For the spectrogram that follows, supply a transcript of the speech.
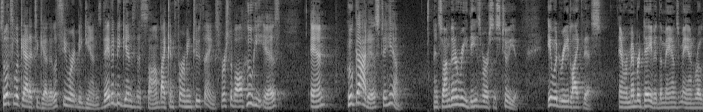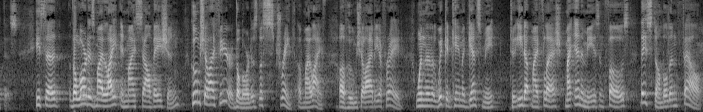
So let's look at it together. Let's see where it begins. David begins this psalm by confirming two things. First of all, who he is and who God is to him. And so I'm going to read these verses to you. It would read like this. And remember, David, the man's man, wrote this. He said, The Lord is my light and my salvation. Whom shall I fear? The Lord is the strength of my life. Of whom shall I be afraid? When the wicked came against me to eat up my flesh, my enemies and foes, they stumbled and fell.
